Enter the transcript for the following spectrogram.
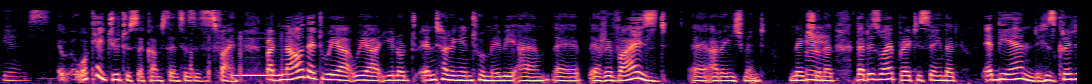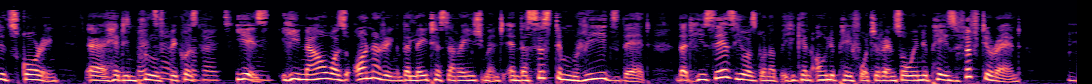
Yes. okay due to circumstances it's fine but now that we are we are you know entering into maybe um, a, a revised uh, arrangement. Make Hmm. sure that that is why Brett is saying that at the end his credit scoring uh, had improved because yes he now was honoring the latest arrangement and the system reads that that he says he was going to he can only pay 40 rand. So when he pays 50 rand Hmm.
